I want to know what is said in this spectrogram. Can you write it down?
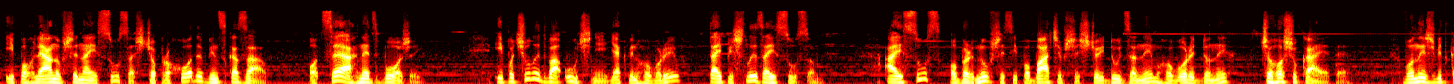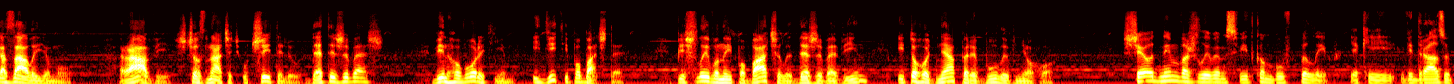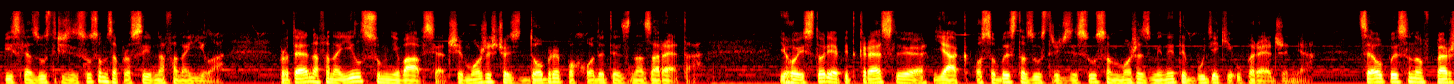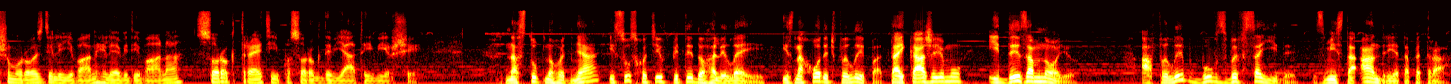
І, поглянувши на Ісуса, що проходив, він сказав: Оце агнець Божий. І почули два учні, як він говорив, та й пішли за Ісусом. А Ісус, обернувшись і побачивши, що йдуть за ним, говорить до них, чого шукаєте. Вони ж відказали йому: Раві, що значить учителю, де ти живеш? Він говорить їм: Ідіть і побачте. Пішли вони й побачили, де живе він, і того дня перебули в нього. Ще одним важливим свідком був Пилип, який відразу після зустрічі з Ісусом запросив Нафанаїла. Проте Нафанаїл сумнівався, чи може щось добре походити з Назарета. Його історія підкреслює, як особиста зустріч з Ісусом може змінити будь-які упередження. Це описано в першому розділі Євангелія від Івана, 43 по 49 вірші. Наступного дня Ісус хотів піти до Галілеї і знаходить Филипа та й каже йому: Іди за мною. А Филип був з Вифсаїди, з міста Андрія та Петра.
